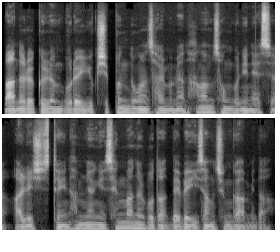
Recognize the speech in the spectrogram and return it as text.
마늘을 끓는 물에 60분 동안 삶으면 항암 성분인 S 알리시스테인 함량이 생마늘보다 4배 이상 증가합니다.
